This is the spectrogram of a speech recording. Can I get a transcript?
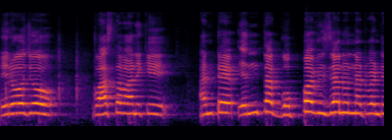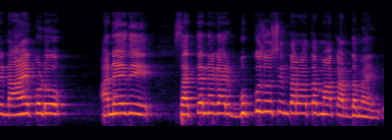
ఈరోజు వాస్తవానికి అంటే ఎంత గొప్ప విజన్ ఉన్నటువంటి నాయకుడు అనేది సత్యన్న గారి బుక్ చూసిన తర్వాత మాకు అర్థమైంది.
